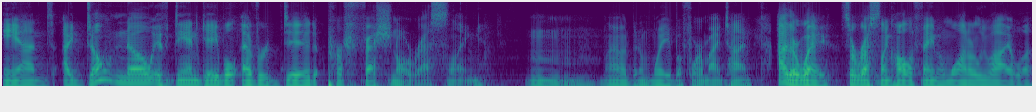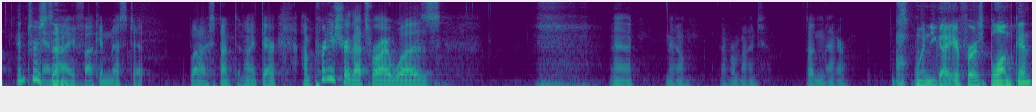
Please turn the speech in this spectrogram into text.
And I don't know if Dan Gable ever did professional wrestling. Hmm, that would have been way before my time. Either way, it's a wrestling Hall of Fame in Waterloo, Iowa. Interesting. And I fucking missed it, but I spent the night there. I'm pretty sure that's where I was. Eh, no, never mind. Doesn't matter. When you got your first Blumpkin?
